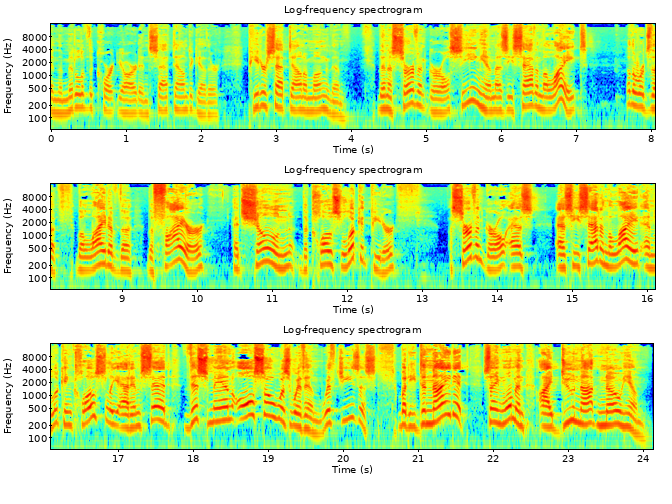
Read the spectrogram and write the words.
in the middle of the courtyard and sat down together, Peter sat down among them. Then a servant girl, seeing him as he sat in the light, in other words, the, the light of the, the fire had shown the close look at Peter, a servant girl, as as he sat in the light and looking closely at him, said, This man also was with him, with Jesus. But he denied it, saying, Woman, I do not know him.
